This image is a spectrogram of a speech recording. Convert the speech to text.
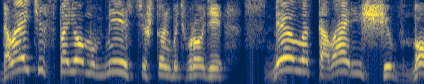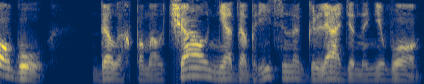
«Давайте споем вместе что-нибудь вроде «Смело, товарищи, в ногу!» Делах помолчал, неодобрительно глядя на него.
